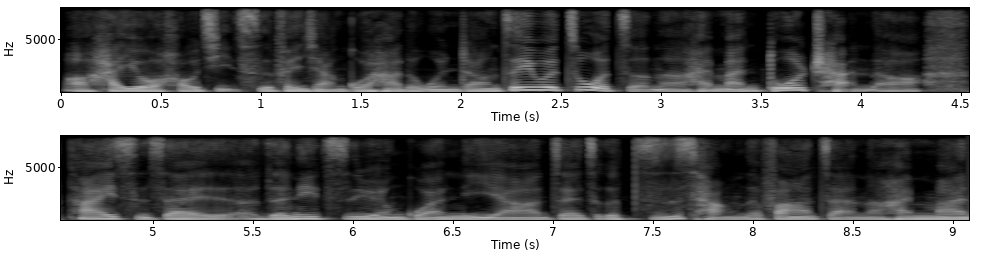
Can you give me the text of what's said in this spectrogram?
啊还有好几次分享过他的文章。这一位作者呢，还蛮多产的啊，他一直在人力资源管理啊，在这个职场的发展呢，还蛮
